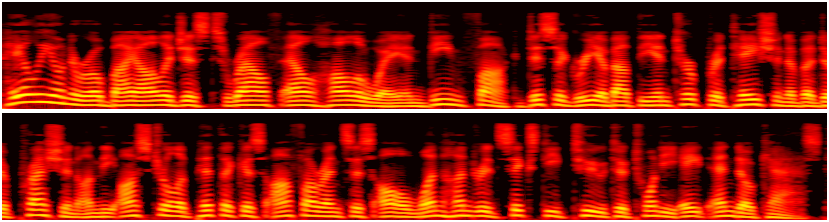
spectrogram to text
Paleoneurobiologists Ralph L. Holloway and Dean Falk disagree about the interpretation of a depression on the Australopithecus afarensis AL 162-28 endocast.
